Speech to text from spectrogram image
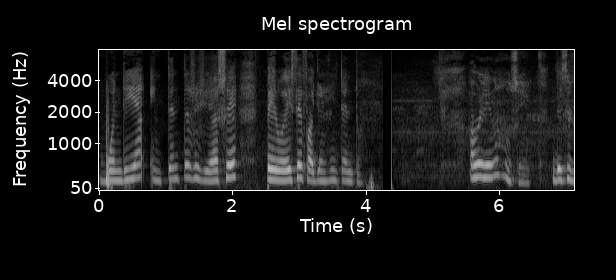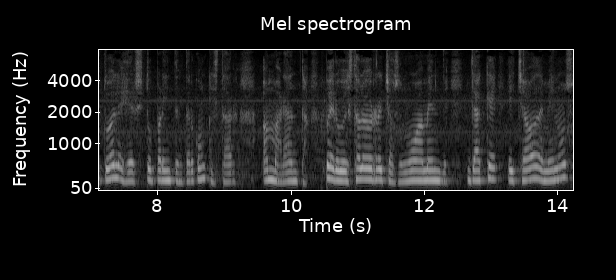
Buen día intenta suicidarse, pero este falló en su intento. Aureliano José desertó del ejército para intentar conquistar a Amaranta, pero ésta lo rechazó nuevamente, ya que echaba de menos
